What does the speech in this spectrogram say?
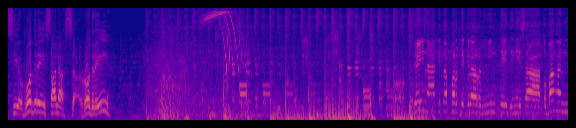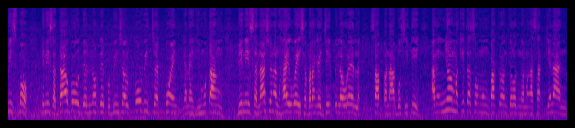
si Rodre Salas. Rodre, Jay, nakita partikularmente din sa tubangan mismo din sa Davao del Norte Provincial COVID Checkpoint nga nahihimutang din sa National Highway sa Barangay JP Laurel sa Panabo City. Ang inyong makita sa mong background karon nga mga sakyanan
